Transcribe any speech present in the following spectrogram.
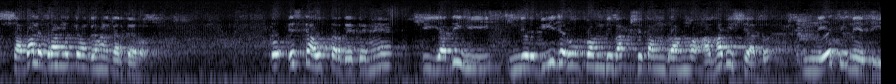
सबल ब्रह्म क्यों ग्रहण करते हो? तो इसका उत्तर देते हैं कि यदि ही निर्बीज रूपम विवक्षितम ब्रह्म अभविष्यत, नेति नेति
